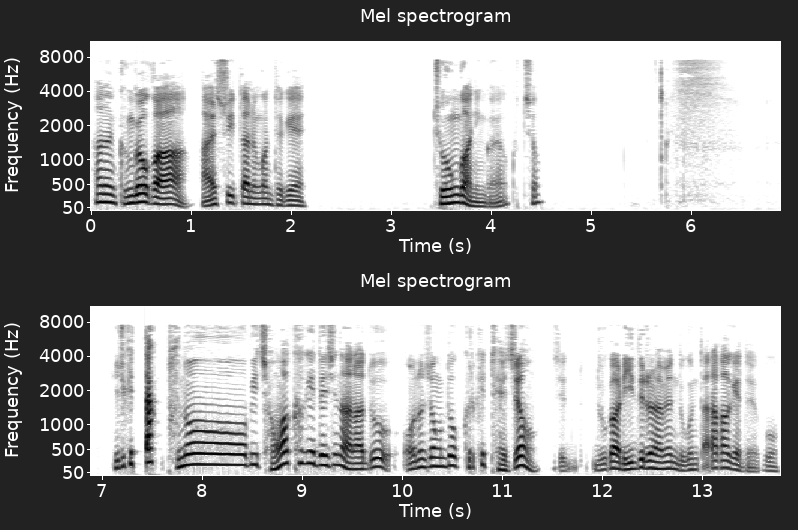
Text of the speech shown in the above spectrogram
하는 근거가 알 수 있다는 건 되게 좋은 거 아닌가요? 그쵸? 이렇게 딱 분업이 정확하게 되진 않아도 어느 정도 그렇게 되죠. 이제 누가 리드를 하면 누군 따라가게 되고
